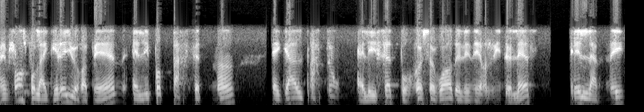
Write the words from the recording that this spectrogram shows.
Même chose pour la grille européenne. Elle n'est pas parfaitement égale partout. Elle est faite pour recevoir de l'énergie de l'Est et l'amener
